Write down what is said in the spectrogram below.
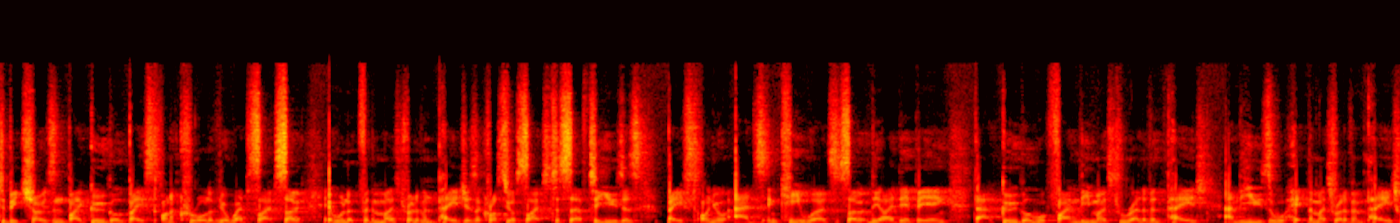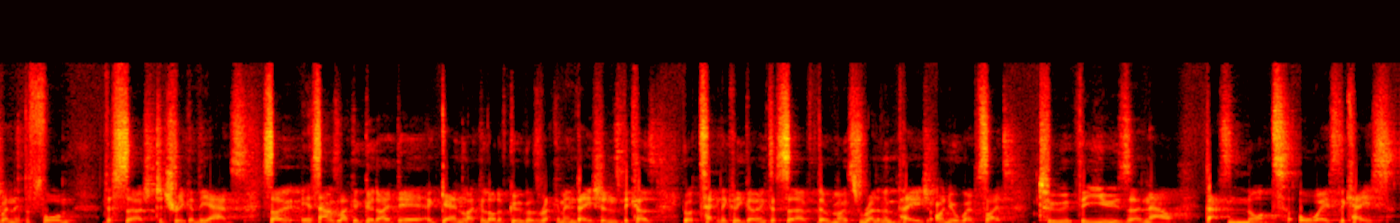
to be chosen by Google based on a crawl of your website. So it will look for the most relevant pages across your site to serve to users based on your ads and keywords. So the idea being that Google will find the most relevant page and the user will hit the most relevant page when they perform the search to trigger the ads. So it sounds like a good idea, again, like a lot of Google's recommendations, because you're technically going to serve the most relevant page on your website to the user. Now, that's not always the case.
